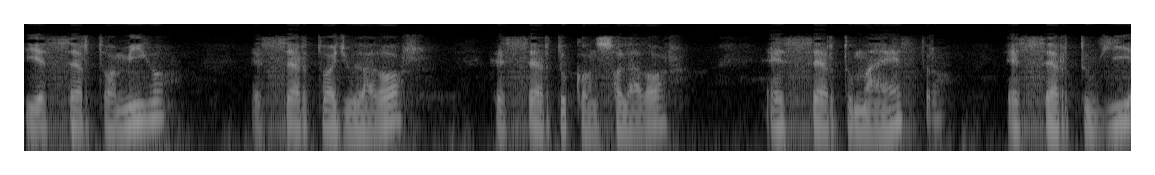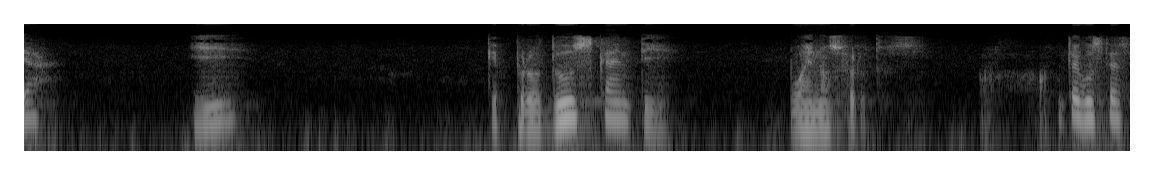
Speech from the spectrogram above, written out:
y es ser tu amigo, es ser tu ayudador, es ser tu consolador, es ser tu maestro, es ser tu guía y que produzca en ti buenos frutos. ¿No te gusta eso?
